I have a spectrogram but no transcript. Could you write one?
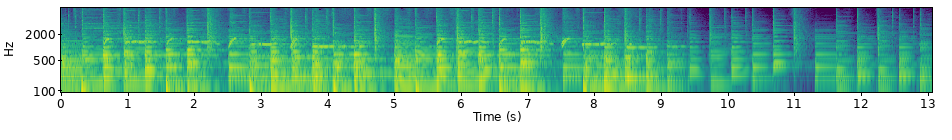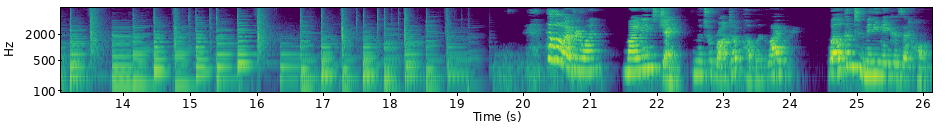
Hello, everyone. My name's Jenny from the Toronto Public Library. Welcome to Mini Makers at Home.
